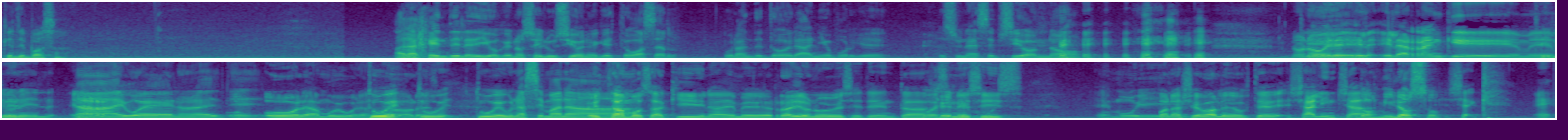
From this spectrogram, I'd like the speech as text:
¿Qué te pasa? A la gente le digo que no se ilusione que esto va a ser durante todo el año porque es una excepción, ¿no? No, no, el, el- el arranque. me- el arran- Ay, bueno. no, eh, eh, Hola, muy buenas tuve, tardes. tuve, tuve una semana. Estamos aquí en AM Radio 970, Puedo decir que es Génesis, Es muy. para llevarle a ustedes. Ya el hincha. 2000oso. ya- ¿eh?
